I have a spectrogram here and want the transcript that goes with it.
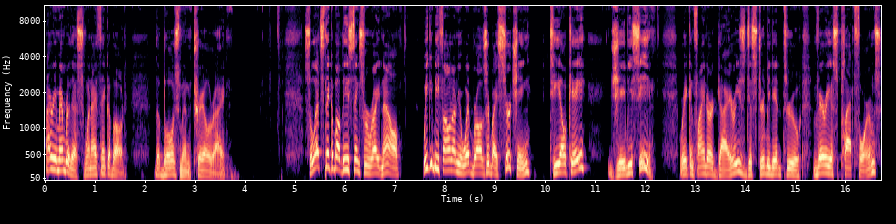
I remember this when I think about the Bozeman Trail Ride. So let's think about these things for right now. We can be found on your web browser by searching TLK JBC, where you can find our diaries distributed through various platforms,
